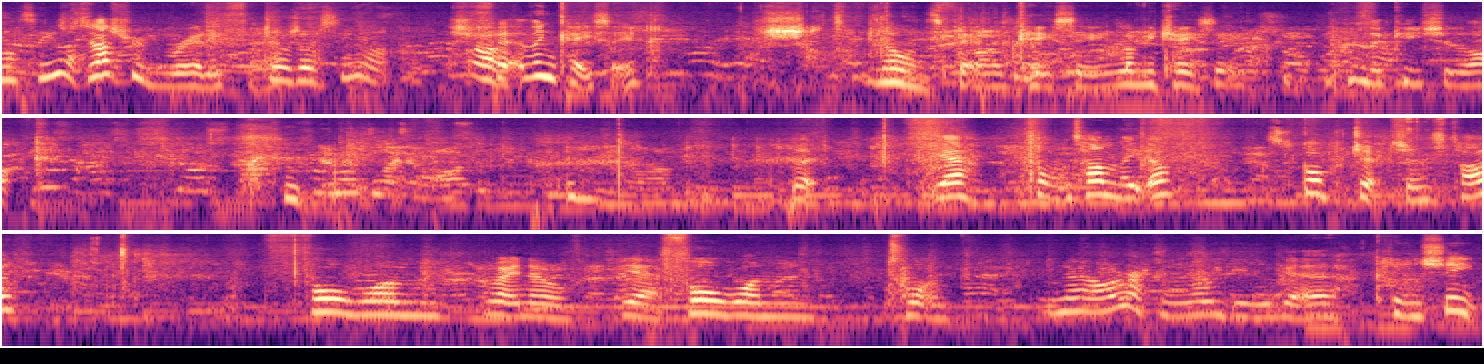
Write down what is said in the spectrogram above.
I'll see She's actually really fit. I'll see. She's fitter than Casey. Shut up. No one's fitter than Casey. Love you, Casey. Lakeisha Lock. but yeah, Taunton Town later. Score projections, Ty. 4 1. Right, no. Yeah, 4 1 Taunton. know, I reckon Lloydie will get a clean sheet.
